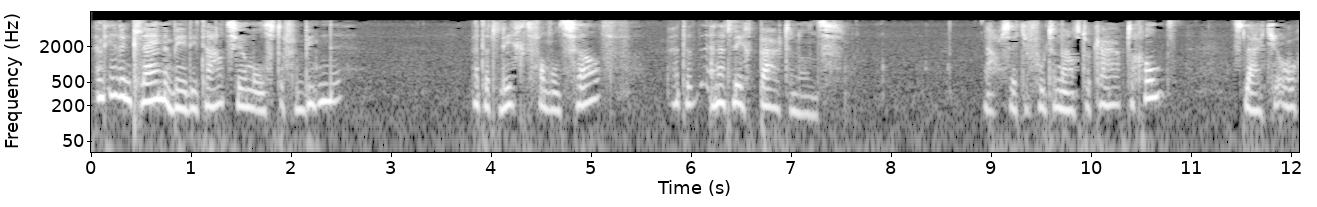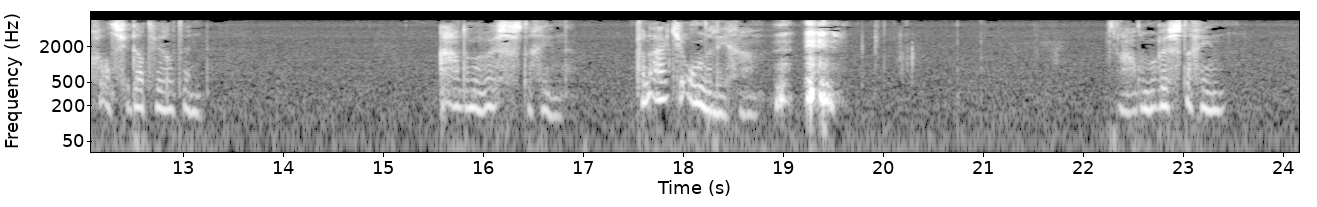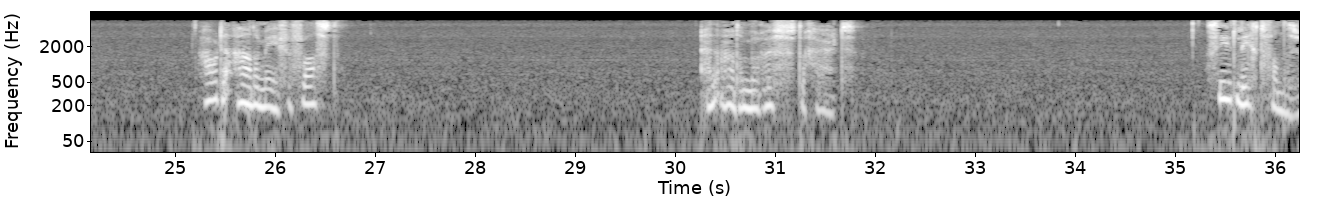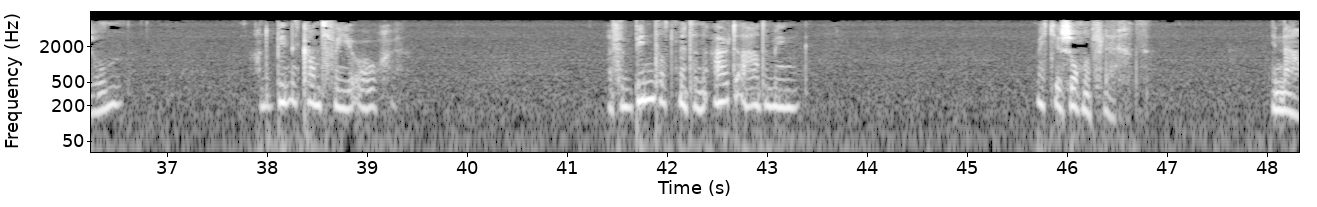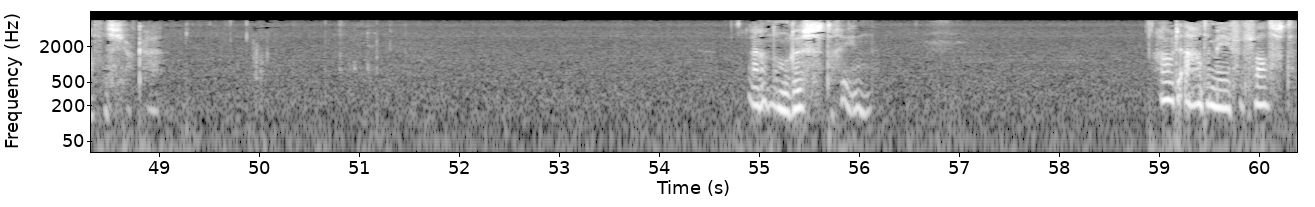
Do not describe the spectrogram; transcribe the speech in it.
En weer een kleine meditatie om ons te verbinden met het licht van onszelf met het, en het licht buiten ons. Nou, zet je voeten naast elkaar op de grond, sluit je ogen als je dat wilt en adem rustig in, vanuit je onderlichaam. adem rustig in. Hou de adem even vast. En adem rustig uit. Zie het licht van de zon aan de binnenkant van je ogen. En verbind dat met een uitademing met je zonnevlecht, je navelchakra. Adem rustig in. Houd de adem even vast.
